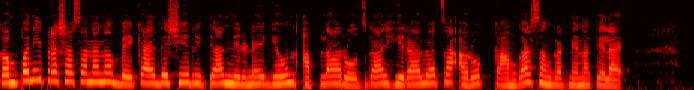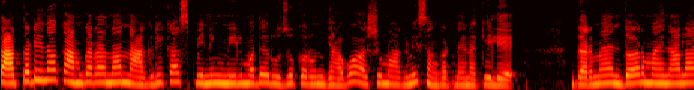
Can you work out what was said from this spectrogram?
कंपनी प्रशासनानं बेकायदेशीररित्या निर्णय घेऊन आपला रोजगार हिरावल्याचा आरोप कामगार संघटनेनं केला आहे तातडीनं कामगारांना नागरिका स्पिनिंग मिलमध्ये रुजू करून घ्यावं अशी मागणी संघटनेनं केली आहे. दरम्यान दर महिन्याला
